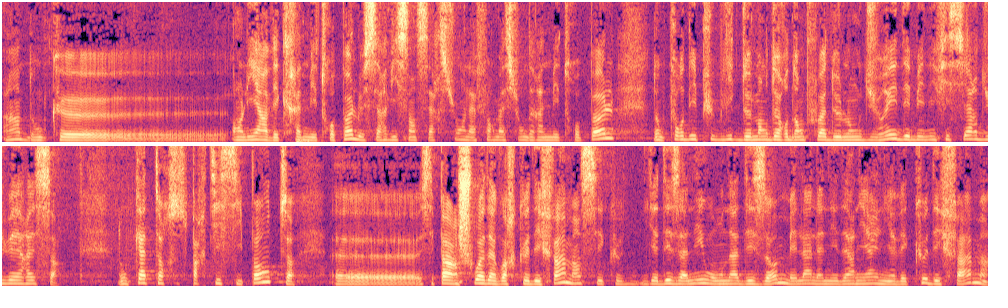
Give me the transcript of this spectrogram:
hein, donc euh, en lien avec Rennes Métropole, le service insertion et la formation de Rennes Métropole, donc pour des publics demandeurs d'emploi de longue durée et des bénéficiaires du RSA. Donc 14 participantes. Euh, c'est pas un choix d'avoir que des femmes, hein, c'est qu'il y a des années où on a des hommes, mais là l'année dernière il n'y avait que des femmes.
